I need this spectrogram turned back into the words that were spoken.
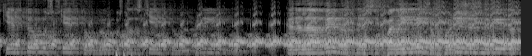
Σκέφτομαι όπως σκέφτομαι, όπως τα σκέφτομαι πριν. Καταλαβαίνω θέση, παλιλίζω, χωρίζω σε δύο τα.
